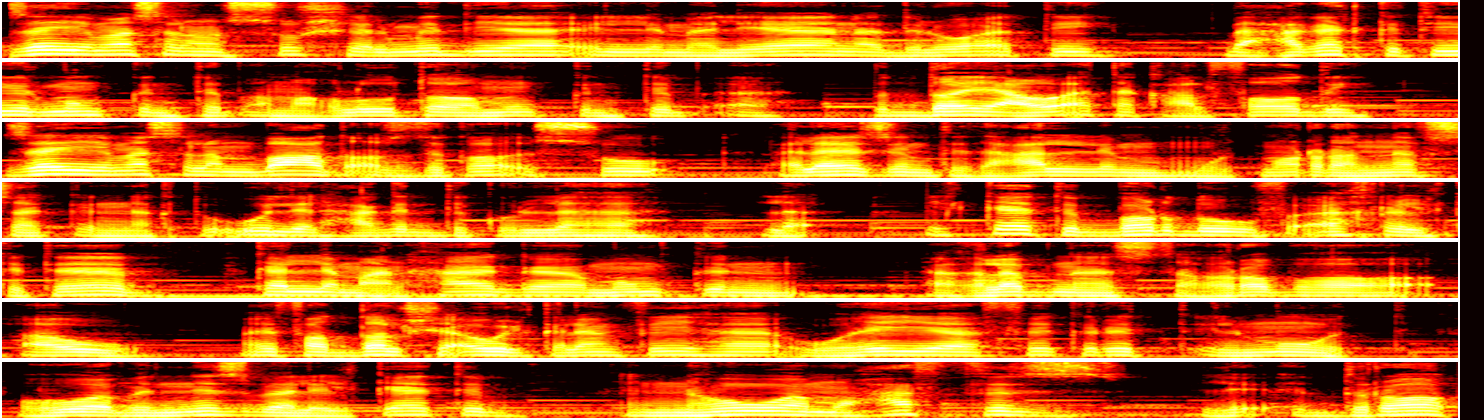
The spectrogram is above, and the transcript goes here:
زي مثلا ال social media اللي مليانة دلوقتي بحاجات كتير ممكن تبقى مغلوطة ممكن تبقى بتضيع وقتك على الفاضي. زي مثلا بعض أصدقاء السوء فلازم تتعلم وتمرن نفسك إنك تقول الحاجات دي كلها لأ. الكاتب برضو في آخر الكتاب اتكلم عن حاجة ممكن أغلبنا يستغربها أو ما يفضلش أوي الكلام فيها وهي فكرة الموت. وهو بالنسبة للكاتب إن هو محفز لإدراك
